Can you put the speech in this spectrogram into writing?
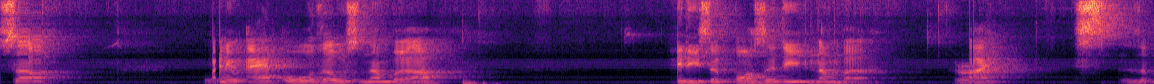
So when you add all those number up, it is a positive number, right? The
